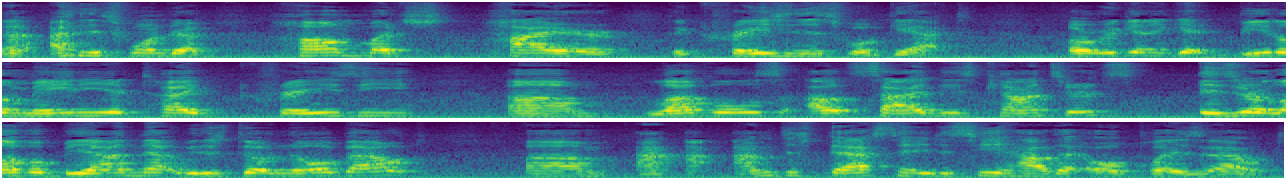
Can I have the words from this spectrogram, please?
I just wonder how much higher the craziness will get. Are we going to get Beatlemania type crazy um, levels outside these concerts? Is there a level beyond that we just don't know about? Um, I, I'm just fascinated to see how that all plays out.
